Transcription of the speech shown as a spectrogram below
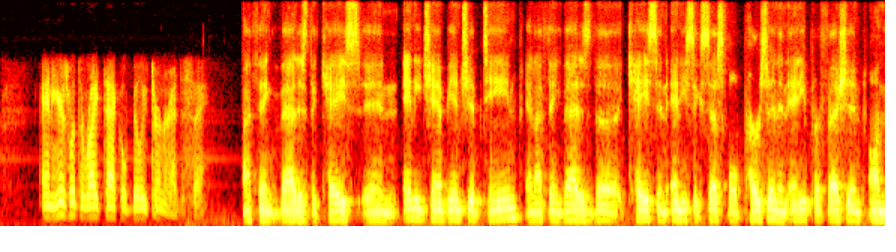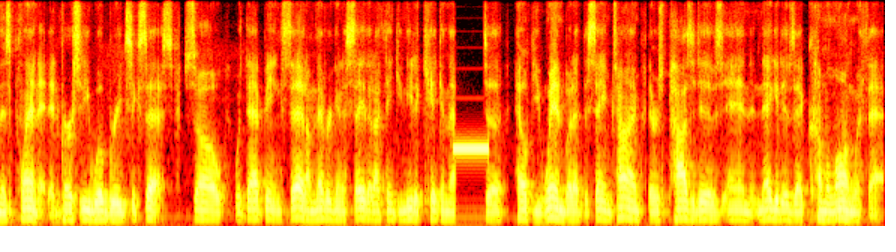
And here's what the right tackle Billy Turner had to say. I think that is the case in any championship team. And I think that is the case in any successful person in any profession on this planet. Adversity will breed success. So, with that being said, I'm never going to say that I think you need a kick in that to help you win. But at the same time, there's positives and negatives that come along with that.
